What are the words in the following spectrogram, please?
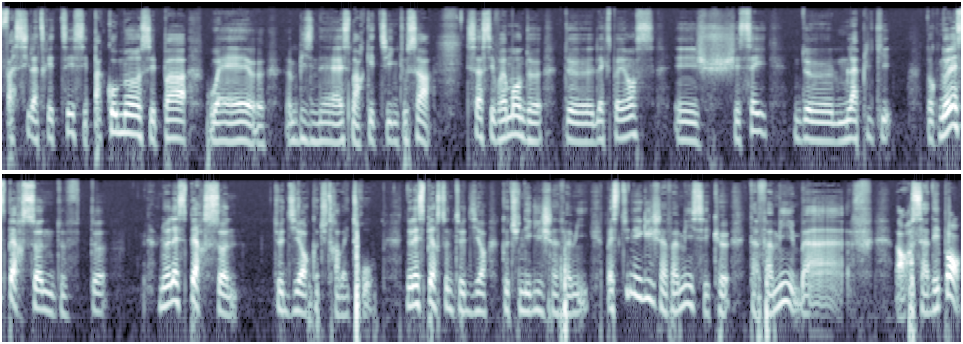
facile à traiter, c'est pas commun, c'est pas ouais euh, un business, marketing, tout ça. Ça c'est vraiment de, de, l'expérience et j'essaye de me l'appliquer. Donc ne laisse personne te, ne laisse personne te dire que tu travailles trop. Ne laisse personne te dire que tu négliges ta famille. Ben, si tu négliges ta famille, c'est que ta famille, ben, alors ça dépend.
